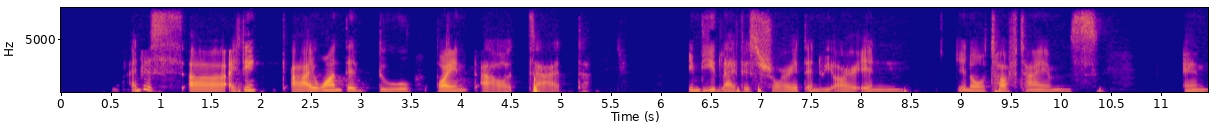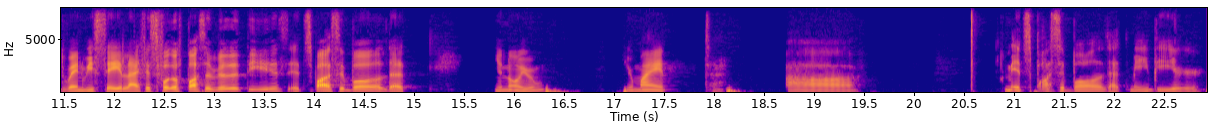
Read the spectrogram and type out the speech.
I'm just uh, I think I wanted to point out that indeed life is short and we are in you know tough times. And when we say life is full of possibilities, it's possible that you know you you might uh it's possible that maybe your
